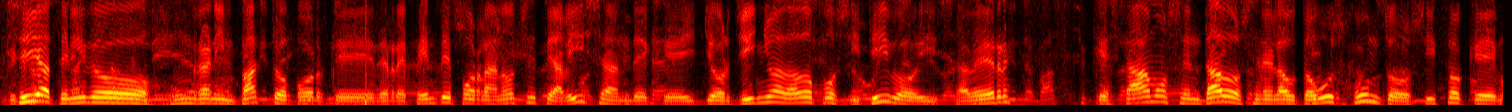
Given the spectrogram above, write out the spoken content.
Sí, ha tenido un gran impacto porque de repente por la noche te avisan de que Jorginho ha dado positivo y saber que estábamos sentados en el autobús juntos hizo que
